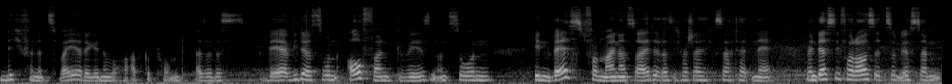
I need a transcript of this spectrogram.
nicht für eine Zweijährige eine Woche abgepumpt. Also das wäre wieder so ein Aufwand gewesen und so ein Invest von meiner Seite, dass ich wahrscheinlich gesagt hätte, nee, wenn das die Voraussetzung ist, dann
